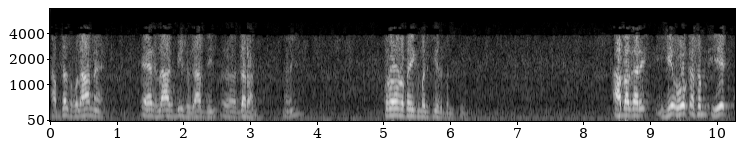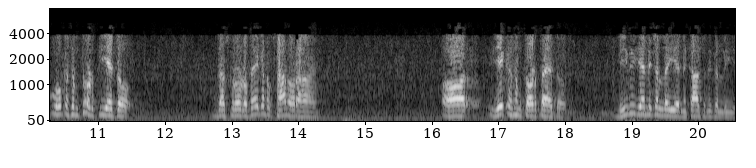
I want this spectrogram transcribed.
اب دس غلام ہیں۔ ایک لاکھ بیس ہزار درم کروڑ روپے کی مرکیز بنتی ہے۔ اب اگر یہ وہ قسم یہ وہ قسم توڑتی ہے تو دس کروڑ روپے کا نقصان ہو رہا ہے۔ اور یہ قسم توڑتا ہے تو بیوی جو نکل رہی ہے، نکاح سے نکل رہی ہے۔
